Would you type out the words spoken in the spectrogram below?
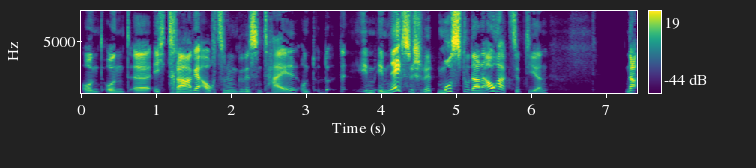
Und, und äh, ich trage auch zu einem gewissen Teil und im, im nächsten Schritt musst du dann auch akzeptieren, na,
